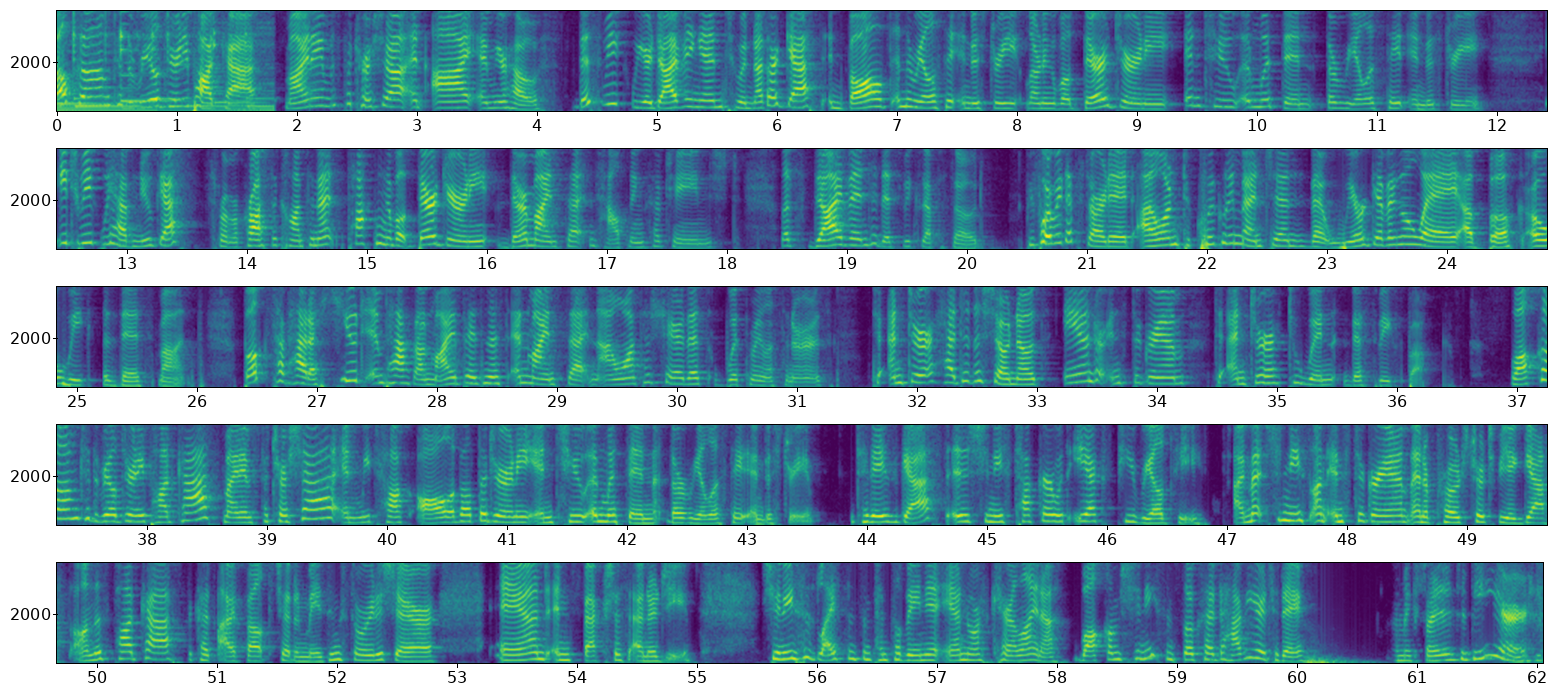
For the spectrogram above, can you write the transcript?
Welcome to the Real Journey Podcast. My name is Patricia and I am your host. This week we are diving into another guest involved in the real estate industry, learning about their journey into and within the real estate industry. Each week we have new guests from across the continent talking about their journey, their mindset, and how things have changed. Let's dive into this week's episode. Before we get started, I wanted to quickly mention that we're giving away a book a week this month. Books have had a huge impact on my business and mindset, and I want to share this with my listeners. To enter, head to the show notes and our Instagram to enter to win this week's book. Welcome to the Real Journey podcast. My name is Patricia, and we talk all about the journey into and within the real estate industry. Today's guest is Shanice Tucker with eXp Realty. I met Shanice on Instagram and approached her to be a guest on this podcast because I felt she had an amazing story to share and infectious energy. Shanice is licensed in Pennsylvania and North Carolina. Welcome, Shanice. I'm so excited to have you here today. I'm excited to be here.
